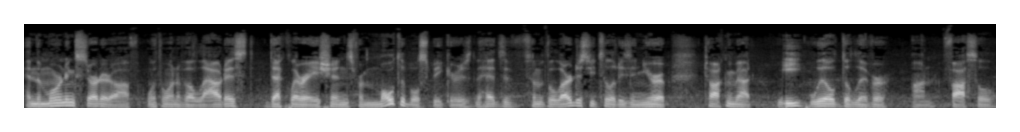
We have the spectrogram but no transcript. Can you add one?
And the morning started off with one of the loudest declarations from multiple speakers, the heads of some of the largest utilities in Europe, talking about we will deliver on fossil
